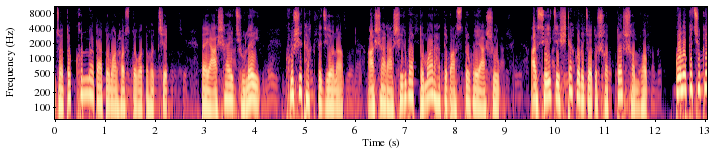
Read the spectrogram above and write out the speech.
যতক্ষণ না তা তোমার হস্তগত হচ্ছে। তাই আশায় ঝুলেই খুশি থাকতে যেও না। আশার আশীর্বাদ তোমার হাতে বাস্তব হয়ে আসুক। আর সেই চেষ্টা করো যত সত্তর সম্ভব। কোনো কিছুকে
